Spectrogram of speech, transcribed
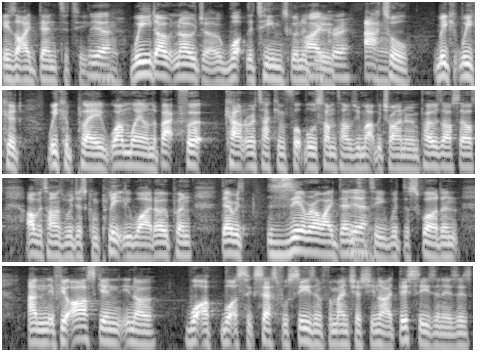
is identity. Yeah. Mm. we don't know Joe what the team's going to do agree. at mm. all. We, we could we could play one way on the back foot, counter-attacking football. Sometimes we might be trying to impose ourselves. Other times we're just completely wide open. There is zero identity with the squad, and and if you're asking, you know, what a, what a successful season for Manchester United this season is, is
